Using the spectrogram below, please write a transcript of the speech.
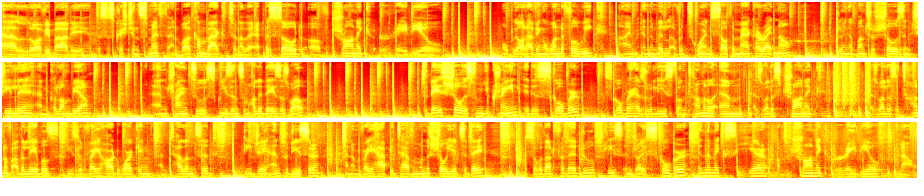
Hello, everybody. This is Christian Smith, and welcome back to another episode of Tronic Radio. Hope you're all having a wonderful week. I'm in the middle of a tour in South America right now, doing a bunch of shows in Chile and Colombia, and trying to squeeze in some holidays as well. Today's show is from Ukraine. It is Skober. Skober has released on Terminal M as well as Tronic, as well as a ton of other labels. He's a very hardworking and talented DJ and producer, and I'm very happy to have him on the show here today. So without further ado, please enjoy Skober in the mix here on Tronic Radio now.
